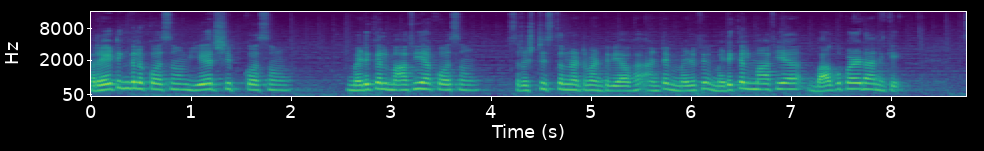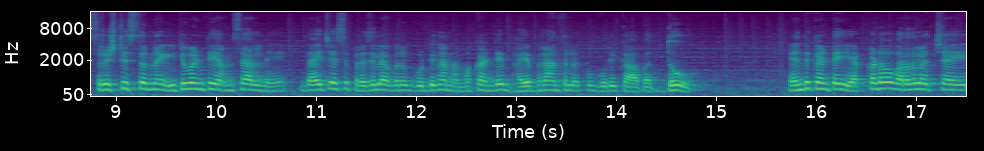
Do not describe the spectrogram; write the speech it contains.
రేటింగుల కోసం ఇయర్షిప్ కోసం మెడికల్ మాఫియా కోసం సృష్టిస్తున్నటువంటి వ్యవహారం అంటే మెడి మెడికల్ మాఫియా బాగుపడడానికి సృష్టిస్తున్న ఇటువంటి అంశాలని దయచేసి ప్రజలు ఎవరు గుడ్డిగా నమ్మకండి. భయభ్రాంతులకు గురి కావద్దు. ఎందుకంటే ఎక్కడో వరదలు వచ్చాయి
